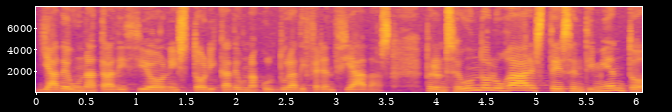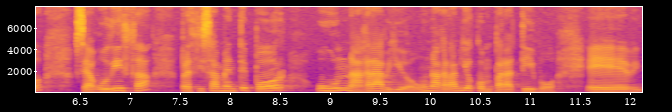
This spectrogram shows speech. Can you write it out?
ya de una tradición histórica, de una cultura diferenciadas. Pero en segundo lugar, este sentimiento se agudiza precisamente por un agravio, un agravio comparativo. Eh,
